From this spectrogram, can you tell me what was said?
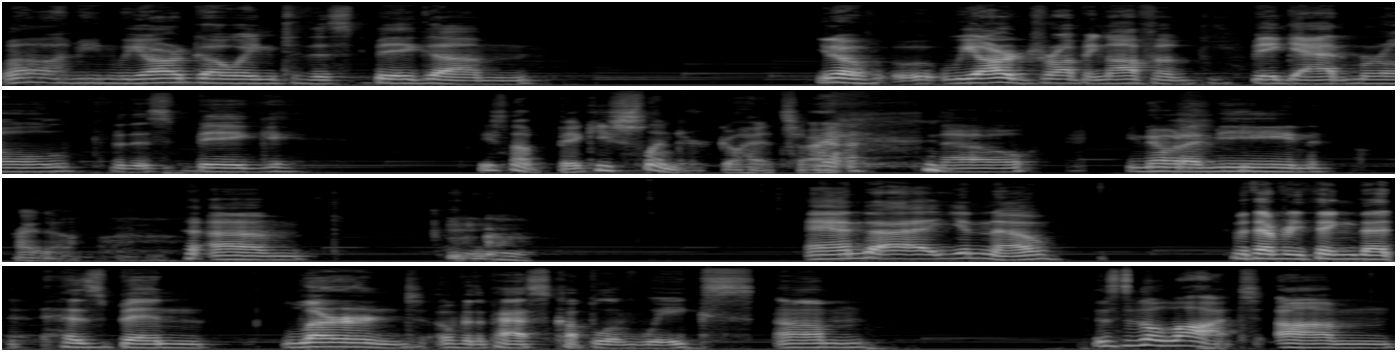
Well, I mean, we are going to this big, um, you know, we are dropping off a big admiral for this big. He's not big. He's slender. Go ahead. Sorry. no, you know what I mean. I know. Um, and uh, you know, with everything that has been learned over the past couple of weeks, um, this is a lot. Um,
